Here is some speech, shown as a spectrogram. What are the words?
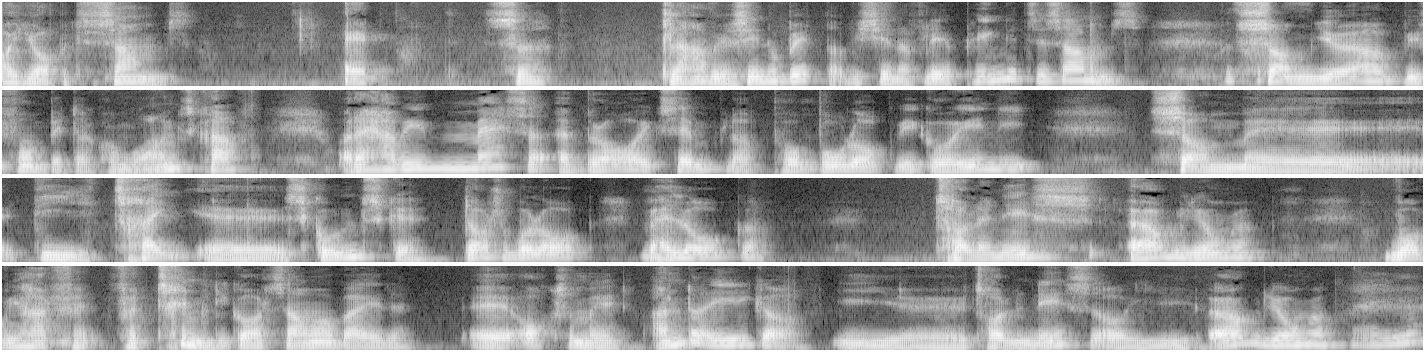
at jobbe til sammen, at så klarer vi os endnu bedre. Vi tjener flere penge til sammen, som gør, at vi får en bedre konkurrencekraft. Og der har vi masser af bra eksempler på bolag, vi går ind i, som øh, de tre øh, skånske dotterbolag, Valåker, Trollanæs, Ørkeljunger, hvor vi har et fortrindeligt godt samarbejde, øh, også med andre ægger i øh, Trollanæs og i Ørkeljunger. Jajamän.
